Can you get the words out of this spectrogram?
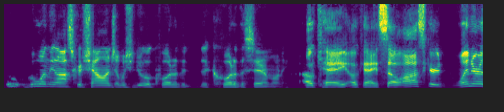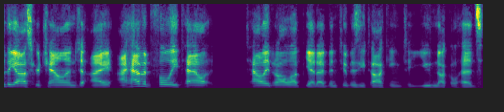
who, who won the Oscar challenge? And we should do a quote of the, the quote of the ceremony. Okay, okay. So Oscar winner of the Oscar challenge. I I haven't fully tal- tallied it all up yet. I've been too busy talking to you knuckleheads.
